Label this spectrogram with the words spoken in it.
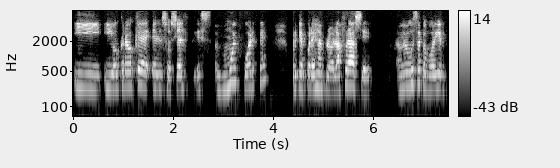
Y, y yo creo que el social es muy fuerte, porque, por ejemplo, la frase, a mí me gusta como ir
